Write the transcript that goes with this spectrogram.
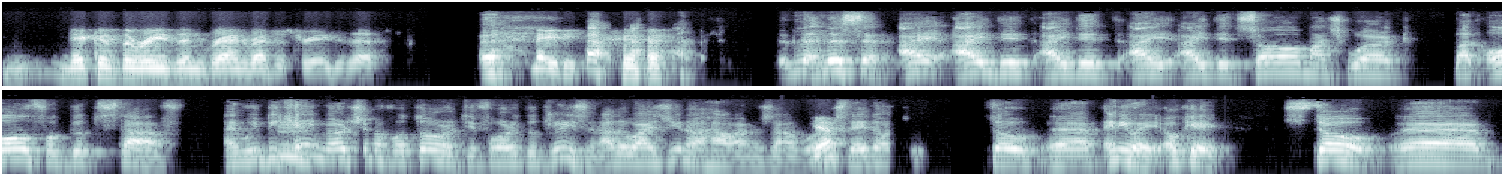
Nick is the reason brand registry exists. Maybe. Listen, I I did I did I I did so much work, but all for good stuff. And we hmm. became mm. merchant of authority for a good reason. Otherwise, you know how Amazon works. Yeah. They don't. So um, anyway, okay. So um,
